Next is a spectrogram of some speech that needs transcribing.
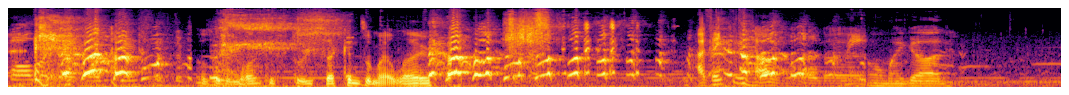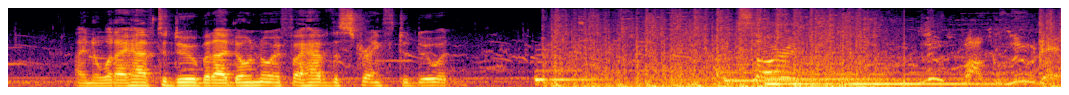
wall. Like, that. Those are the longest three seconds of my life. I think we have all the. Oh my god. I know what I have to do, but I don't know if I have the strength to do it. I'm sorry. Loot bug looted.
